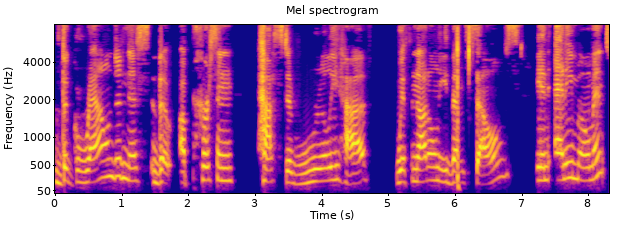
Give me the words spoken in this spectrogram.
the groundedness that a person has to really have with not only themselves in any moment.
